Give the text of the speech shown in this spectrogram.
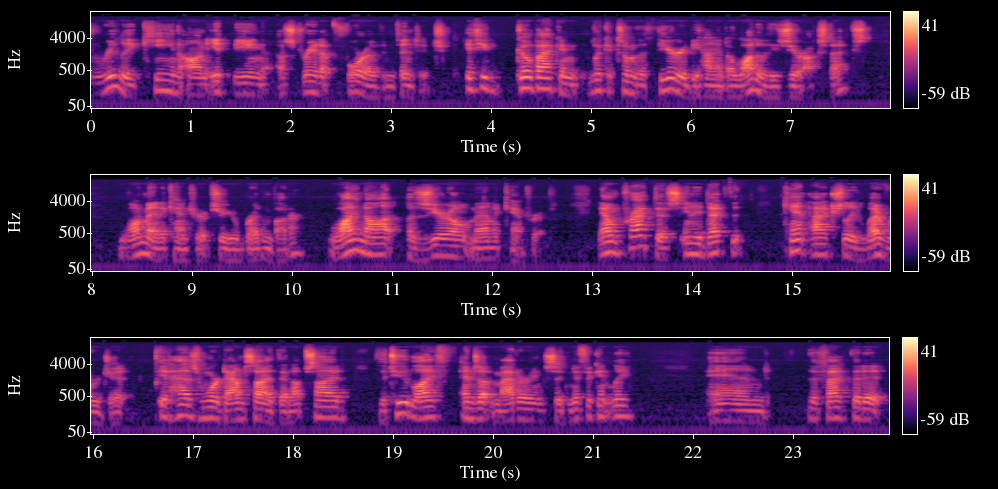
really keen on it being a straight up four of in vintage. If you go back and look at some of the theory behind a lot of these Xerox decks, one mana cantrips are your bread and butter. Why not a zero mana cantrip? Now in practice, in a deck that can't actually leverage it, it has more downside than upside. The two life ends up mattering significantly, and the fact that it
